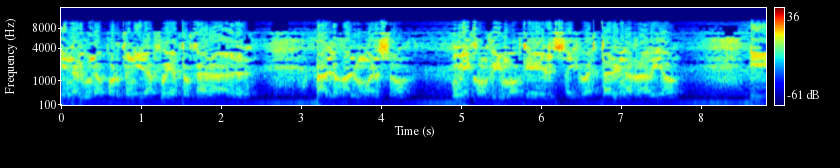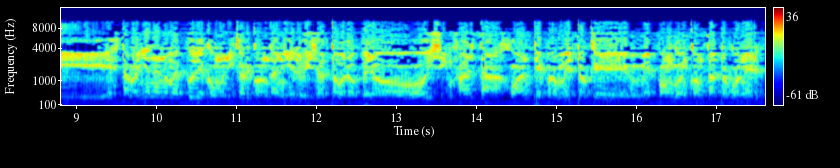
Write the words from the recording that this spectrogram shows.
en alguna oportunidad fue a tocar al, a los almuerzos. Me confirmó que el 6 va a estar en la radio y esta mañana no me pude comunicar con Daniel Villatoro, pero hoy sin falta, Juan, te prometo que me pongo en contacto con él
